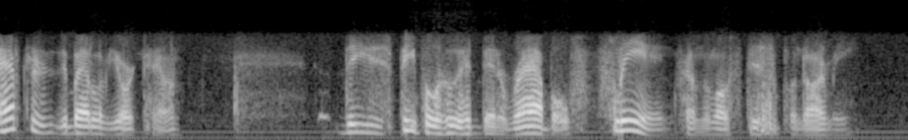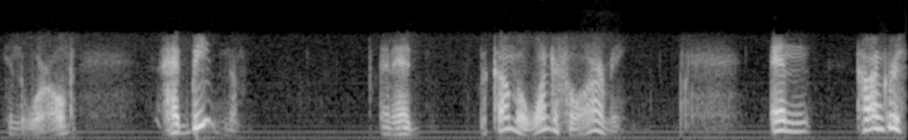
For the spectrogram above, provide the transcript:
after the Battle of Yorktown, these people who had been a rabble fleeing from the most disciplined army in the world had beaten them and had become a wonderful army. And Congress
